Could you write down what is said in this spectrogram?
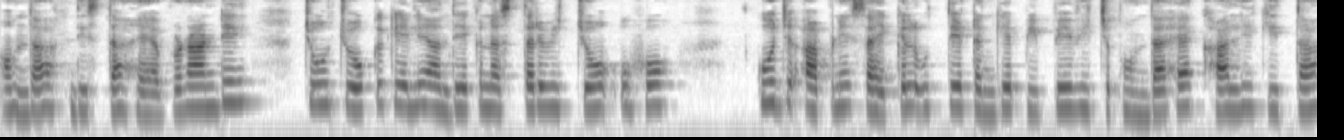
ਆਉਂਦਾ ਦਿਸਦਾ ਹੈ। ਵਰਾਂਡੇ ਚੋਂ ਚੁੱਕ ਕੇ ਲਿਆਂਦੇ ਕਨਸਤਰ ਵਿੱਚੋਂ ਉਹ ਕੁਝ ਆਪਣੇ ਸਾਈਕਲ ਉੱਤੇ ਟੰਗੇ ਪੀਪੇ ਵਿੱਚ ਪਾਉਂਦਾ ਹੈ। ਖਾਲੀ ਕੀਤਾ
